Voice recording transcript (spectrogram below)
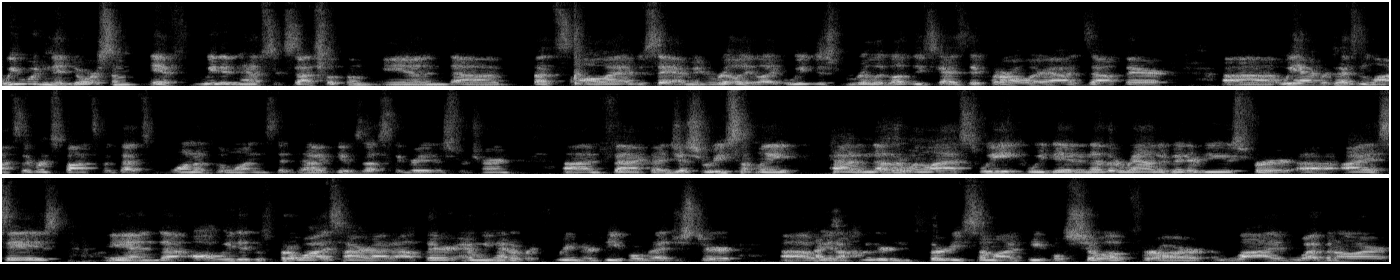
we wouldn't endorse them if we didn't have success with them. And uh, that's all I have to say. I mean, really, like, we just really love these guys. They put all their ads out there. Uh, we advertise in lots of different spots, but that's one of the ones that gives us the greatest return. in fact, I just recently had another one last week. We did another round of interviews for ISAs. And uh, all we did was put a WizeHire ad out there, and we had over 300 people register. Uh, we had 130 some odd people show up for our live webinar,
